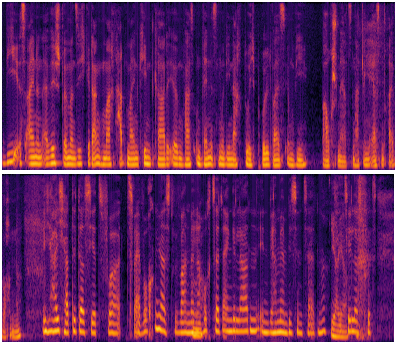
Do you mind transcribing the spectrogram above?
wie es einen erwischt, wenn man sich Gedanken macht, hat mein Kind gerade irgendwas und wenn es nur die Nacht durchbrüllt, weil es irgendwie Bauchschmerzen hat in den ersten drei Wochen. Ne? Ja, ich hatte das jetzt vor zwei Wochen erst. Wir waren bei einer mhm. Hochzeit eingeladen. In, wir haben ja ein bisschen Zeit, ne? Ja, Erzähl ja. das kurz.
